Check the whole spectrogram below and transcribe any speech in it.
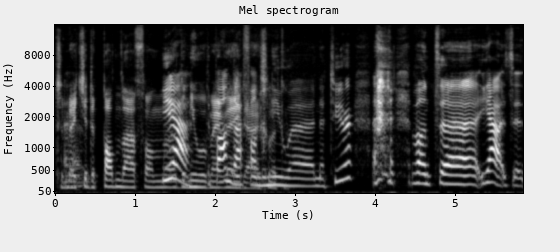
is een Eh, beetje de panda van eh, Ja, de nieuwe de Merwede panda van de nieuwe natuur. Want eh, ja, eh,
